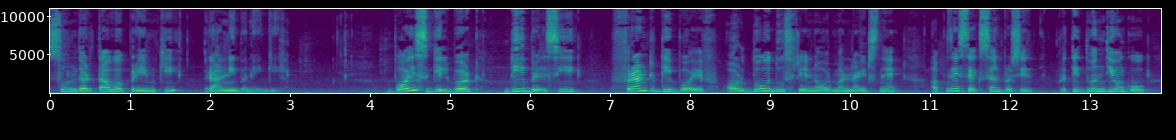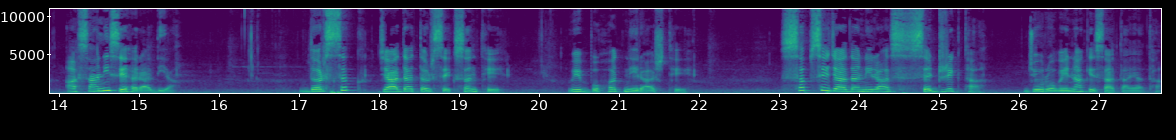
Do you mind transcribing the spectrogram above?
सुंदरता व प्रेम की रानी बनेगी। Bois Guilbert, de Bracy, Front de Boeuf और दो दूसरे नॉर्मन नाइट्स ने अपने सेक्शन प्रतिद्वंदियों को आसानी से हरा दिया। दर्शक ज़्यादातर सेक्शन थे। वे बहुत निराश थे। सबसे ज़्यादा निराश सेड्रिक था, जो रोवेना के साथ आया था।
